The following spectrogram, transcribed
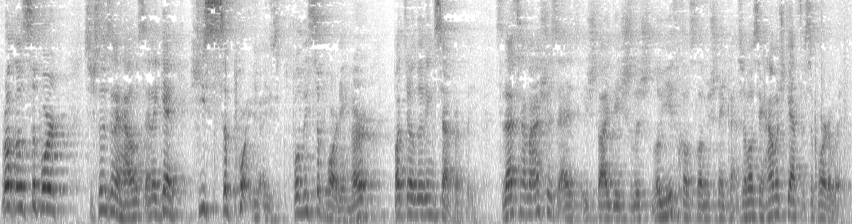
Rachel's support. So she lives in a house, and again, he's support, he's fully supporting her, but they're living separately. So that's how we'll say, how much do you have to support her with?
